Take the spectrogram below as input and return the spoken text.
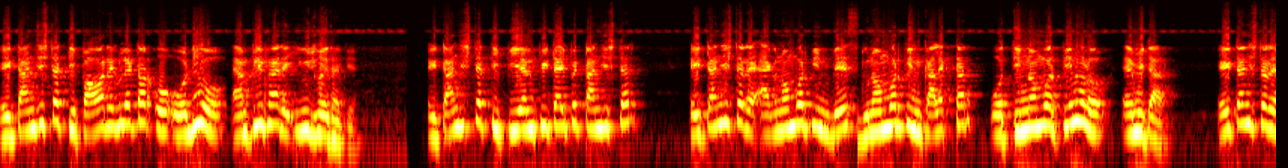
এই ট্রানজিস্টারটি পাওয়ার রেগুলেটর ও অডিও অ্যাম্পলিফায়ারে ইউজ হয়ে থাকে। এই ট্রানজিস্টারটি পিএনপি টাইপের ট্রানজিস্টার। এই ট্রানজিস্টারে এক নম্বর পিন বেস, দু নম্বর পিন কালেক্টর ও তিন নম্বর পিন হলো এমিটার। এই ট্রানজিস্টারে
